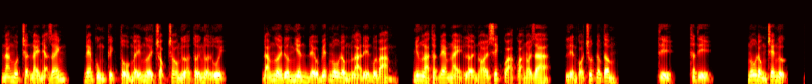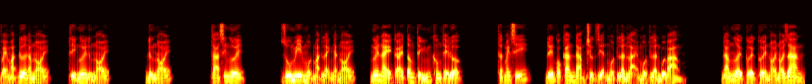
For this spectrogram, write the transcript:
Nàng một trận này nhả ránh, đem cùng kịch tổ mấy người chọc cho ngựa tới ngựa lui. Đám người đương nhiên đều biết ngô đồng là đến bồi bảng, nhưng là thật đem này lời nói xích quả quả nói ra, liền có chút đâm tâm. Thì thân thì ngô đồng che ngực, vẻ mặt đưa đám nói thì ngươi đừng nói. Đừng nói. Ta xin ngươi. Du mi một mặt lạnh nhạt nói, ngươi này cái tâm tính không thể được. Thật mạnh sĩ đến có can đảm trực diện một lần lại một lần bồi bảng. Đám người cười cười nói nói gian,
